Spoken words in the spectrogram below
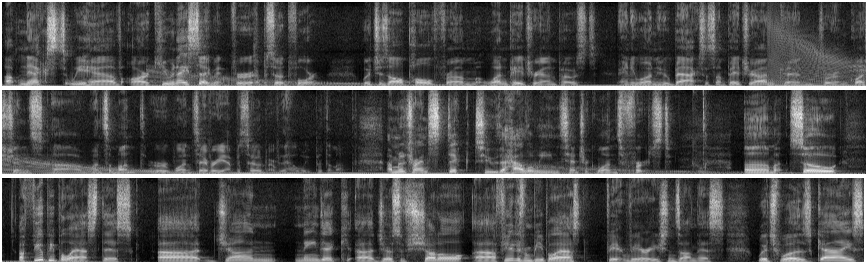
up next, we have our Q&A segment for episode 4, which is all pulled from one Patreon post. Anyone who backs us on Patreon can throw in questions uh, once a month or once every episode, wherever the hell we put them up. I'm going to try and stick to the Halloween centric ones first. Um, so a few people asked this. Uh, John Nandick, uh, Joseph Shuttle, uh, a few different people asked va- variations on this, which was, guys,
